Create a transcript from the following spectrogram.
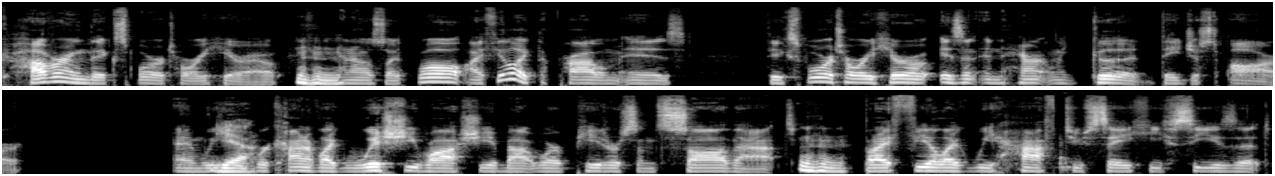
covering the exploratory hero. hmm And I was like, well, I feel like the problem is the exploratory hero isn't inherently good, they just are. And we Yeah. were kind of like wishy washy about where Peterson saw that. hmm But I feel like we have to say he sees it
